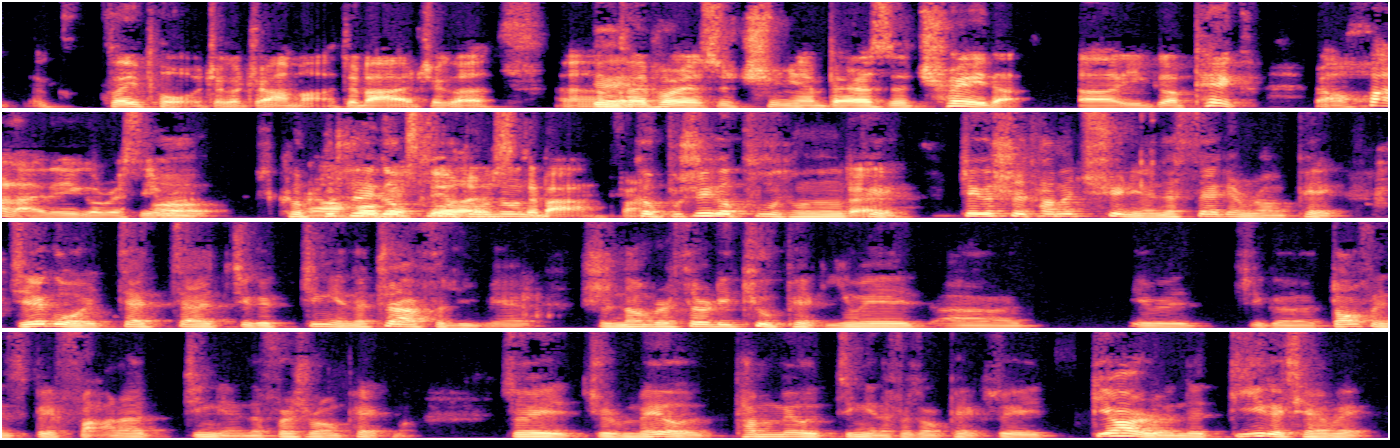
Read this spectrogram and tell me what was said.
Claypool 这个 drama，对吧？这个呃，Claypool 也是去年 Bears trade 呃一个 pick，然后换来的一个 receiver，可不是一个普普通通对吧？可不是一个普普通通的 pick，这个是他们去年的 second round pick，结果在在这个今年的 draft 里面。是 number thirty two pick，因为呃，因为这个 Dolphins 被罚了今年的 first round pick 嘛，所以就是没有他们没有今年的 first round pick，所以第二轮的第一个签位，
